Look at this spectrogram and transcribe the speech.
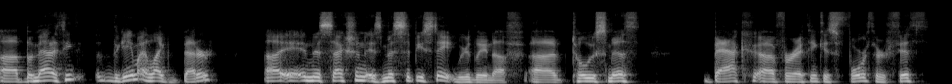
Uh, but Matt, I think the game I like better uh, in this section is Mississippi State. Weirdly enough, uh, Tolu Smith back uh, for I think his fourth or fifth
